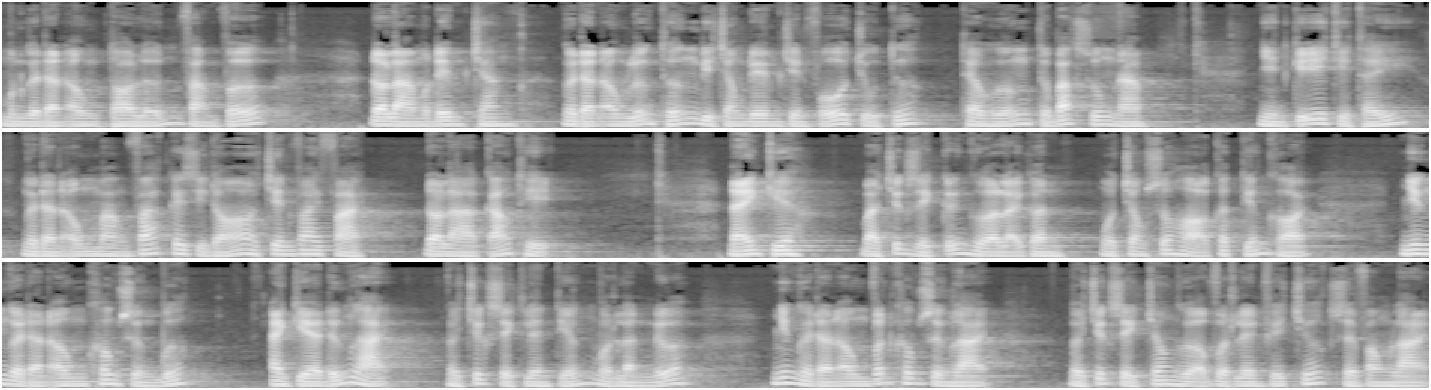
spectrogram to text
một người đàn ông to lớn vạm vỡ. Đó là một đêm trăng, người đàn ông lưỡng thững đi trong đêm trên phố Chủ Tước, theo hướng từ Bắc xuống Nam. Nhìn kỹ thì thấy người đàn ông mang vác cái gì đó trên vai phải, đó là cáo thị. Này anh kia, bà chức dịch cưỡi ngựa lại gần, một trong số họ cất tiếng gọi, nhưng người đàn ông không dừng bước. Anh kia đứng lại Người chức dịch lên tiếng một lần nữa Nhưng người đàn ông vẫn không dừng lại Người chức dịch cho ngựa vượt lên phía trước Rồi vòng lại.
